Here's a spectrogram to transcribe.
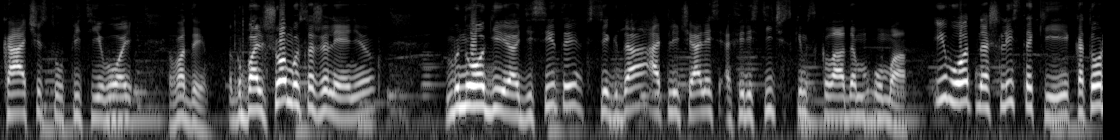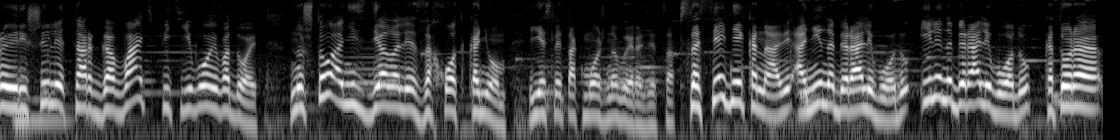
качеству питьевой воды. К большому сожалению, Многие одесситы всегда отличались аферистическим складом ума. И вот нашлись такие, которые решили торговать питьевой водой. Но что они сделали за ход конем, если так можно выразиться? В соседней канаве они набирали воду или набирали воду, которая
